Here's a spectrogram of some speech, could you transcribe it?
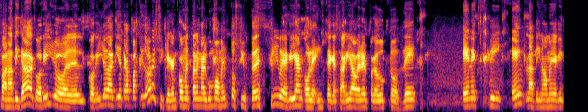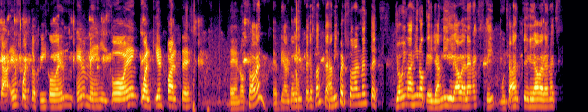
fanaticada, Corillo, el Corillo de aquí de Tras Bastidores, si quieren comentar en algún momento si ustedes sí verían o les interesaría ver el producto de NXT en Latinoamérica, en Puerto Rico, en, en México, en cualquier parte. Eh, no saben, es bien algo bien interesante. A mí personalmente, yo me imagino que Jan iría a ver NXT, mucha gente iría a ver NXT.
